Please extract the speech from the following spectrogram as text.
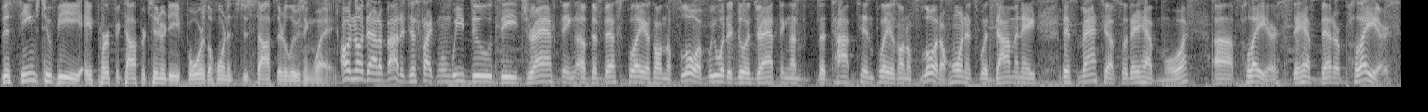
This seems to be a perfect opportunity for the Hornets to stop their losing ways. Oh, no doubt about it. Just like when we do the drafting of the best players on the floor, if we were to do a drafting of the top 10 players on the floor, the Hornets would dominate this matchup. So they have more uh, players, they have better players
